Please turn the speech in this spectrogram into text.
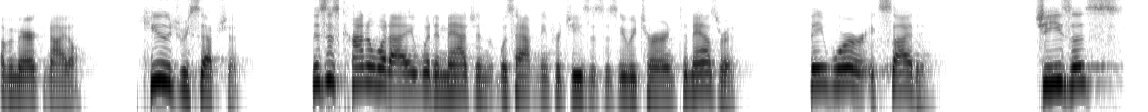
of American Idol. Huge reception. This is kind of what I would imagine was happening for Jesus as he returned to Nazareth. They were excited. Jesus,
